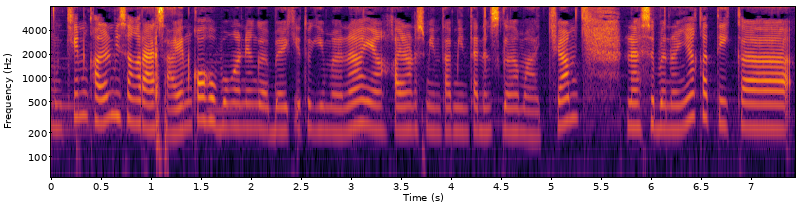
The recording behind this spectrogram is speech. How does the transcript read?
mungkin kalian bisa ngerasain kok hubungan yang gak baik itu gimana yang kalian harus minta-minta dan segala macam. Nah sebenarnya ketika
